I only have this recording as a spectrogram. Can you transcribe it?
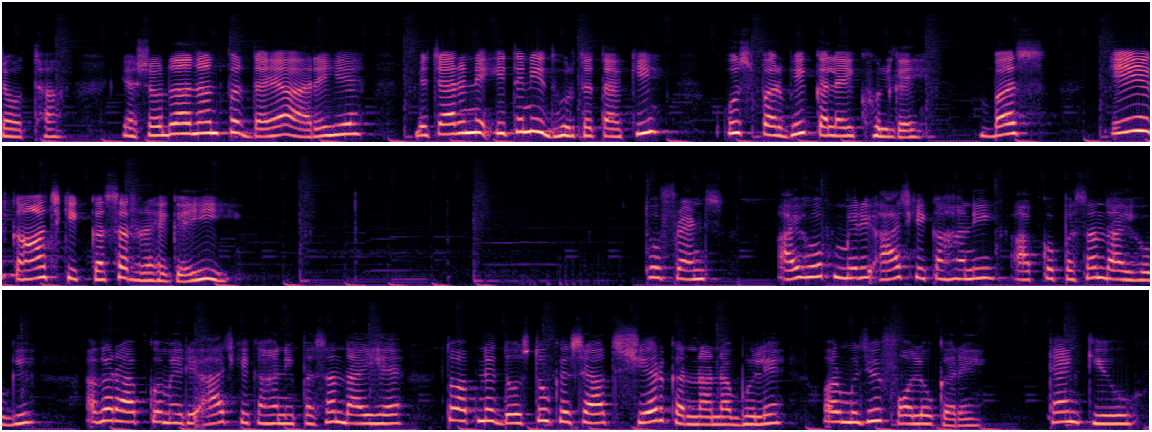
चौथा, यशोदानंद पर दया आ रही है। बेचारे ने इतनी धूर्तता की, उस पर भी कलई खुल गई। बस एक आँच की कसर रह गई। तो फ्रेंड्स आई होप मेरी आज की कहानी आपको पसंद आई होगी। अगर आपको मेरी आज की कहानी पसंद आई है तो अपने दोस्तों के साथ शेयर करना ना भूलें और मुझे फॉलो करें। Thank you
